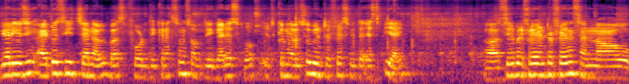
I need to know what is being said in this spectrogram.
We are using I2C channel bus for the connections of the gyroscope. It can also be interfaced with the SPI uh, peripheral interface. And now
